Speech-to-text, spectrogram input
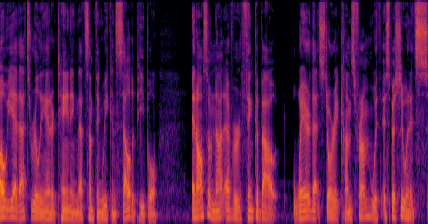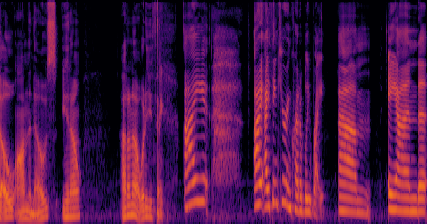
oh yeah, that's really entertaining. That's something we can sell to people, and also not ever think about where that story comes from. With especially when it's so on the nose, you know. I don't know. What do you think? I, I, I think you're incredibly right. Um, and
